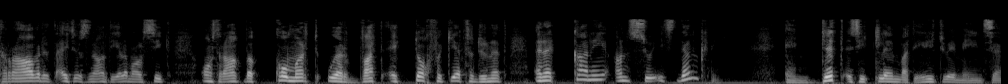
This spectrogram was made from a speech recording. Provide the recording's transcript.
grawe dit uit ons nou heeltemal siek ons raak bekommerd oor wat ek tog verkeerd gedoen het en ek kan nie aan so iets dink nie. En dit is die klem wat hierdie twee mense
